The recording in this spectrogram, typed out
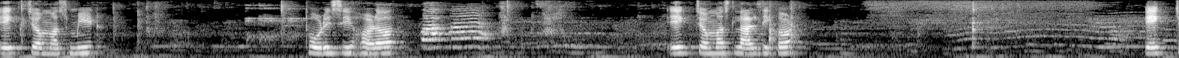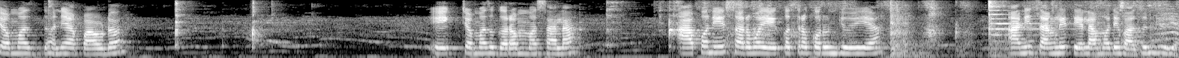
एक चम्मच मीठ. थोडीशी हळद. एक चम्मच लाल तिखट एक चम्मच धनिया पावडर एक चम्मच गरम मसाला. आपण हे सर्व एकत्र करून घेऊया आणि चांगले तेलामध्ये भाजून घेऊया.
